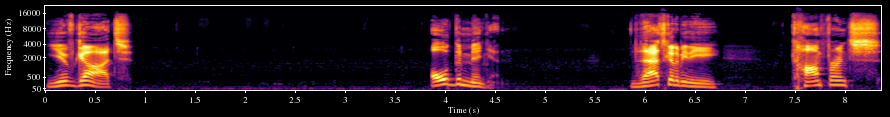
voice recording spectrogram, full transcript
You've got Old Dominion. That's going to be the conference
